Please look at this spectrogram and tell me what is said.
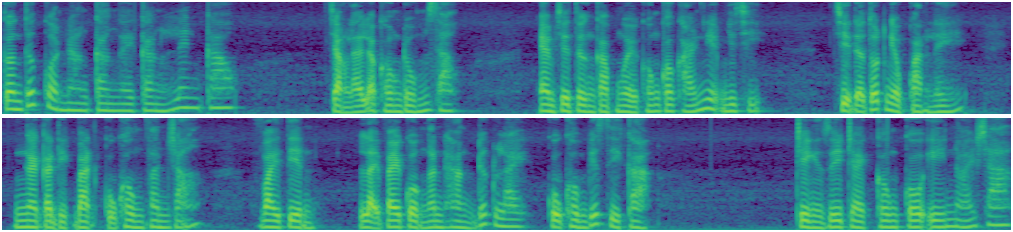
Cơn tức của nàng càng ngày càng lên cao. Chẳng lẽ là không đúng sao? Em chưa từng gặp người không có khái niệm như chị. Chị đã tốt nghiệp quản lý, ngay cả địch bạn cũng không phân rõ. Vay tiền, lại vay của ngân hàng Đức Lai cũng không biết gì cả. Trình Duy Trạch không cố ý nói ra,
